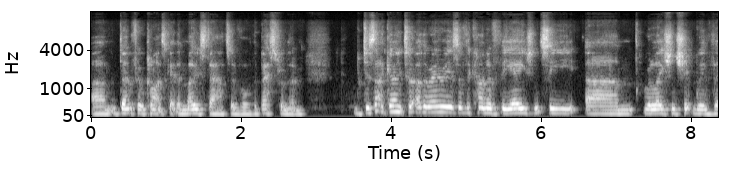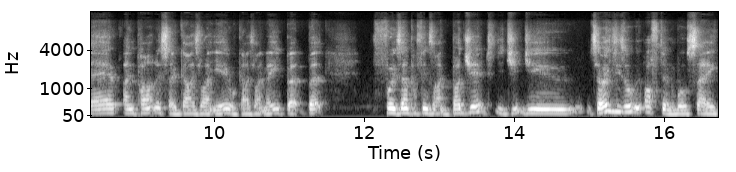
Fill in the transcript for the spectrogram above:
um, don't feel clients get the most out of or the best from them. Does that go into other areas of the kind of the agency um, relationship with their own partners? So guys like you or guys like me, but but for example, things like budget. Do you, do you, so agencies often will say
